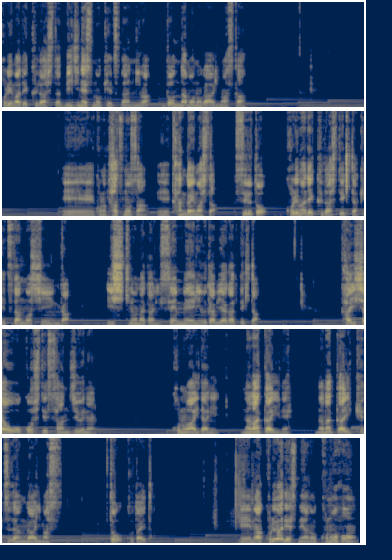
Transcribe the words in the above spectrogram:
これまで下したビジネスの決断にはどんなものがありますか、えー、この辰野さん、えー、考えました。すると、これまで下してきた決断のシーンが意識の中に鮮明に浮かび上がってきた。会社を起こして30年。この間に7回ね、7回決断があります。と答えた。えー、まあ、これはですね、あのこの本、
